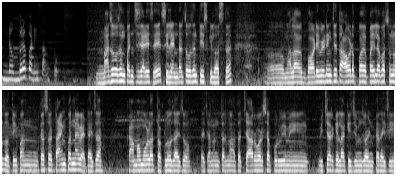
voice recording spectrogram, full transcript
नम्रपणे सांगतो. माझं वजन पंचेचाळीस आहे सिलेंडरचं वजन तीस किलो असतं. मला बॉडी बिल्डिंगची तर आवड प पहिल्यापासूनच होती पण कसं टाईम पण नाही भेटायचा. कामामुळं थकलो जायचो. त्याच्यानंतर मग आता चार वर्षापूर्वी मी विचार केला की जिम जॉईन करायची.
